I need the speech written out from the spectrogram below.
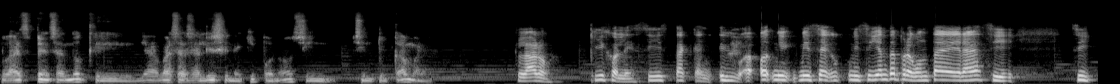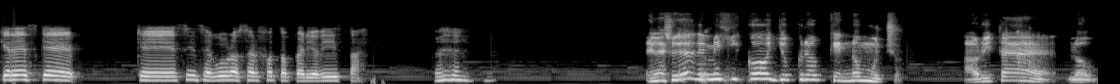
vas pensando que ya vas a salir sin equipo, ¿no? Sin, sin tu cámara. Claro, híjole, sí está Mi, mi, siguiente pregunta era si, si crees que, que es inseguro ser fotoperiodista. En la Ciudad de México yo creo que no mucho. Ahorita lo,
